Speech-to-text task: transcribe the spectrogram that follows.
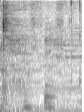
Fifty.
